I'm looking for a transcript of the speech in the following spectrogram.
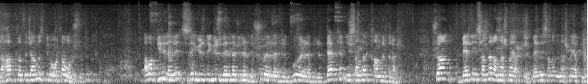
rahatlatacağımız bir ortam oluşturduk. Ama birileri size yüzde yüz verilebilirdi, şu verilebilir, bu verilebilir derken insanları kandırdılar. Şu an belli insanlar anlaşma yaptı, belli insanlar anlaşma yapıyor.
